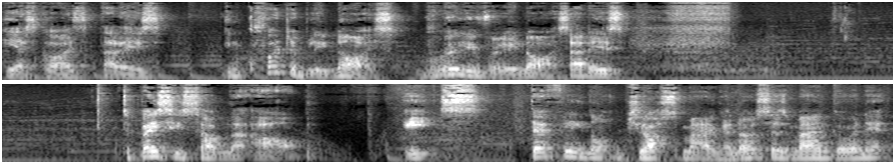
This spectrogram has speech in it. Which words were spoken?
Yes, guys, that is incredibly nice. Really, really nice. That is to basically sum that up, it's definitely not just mango. I know it says mango in it.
